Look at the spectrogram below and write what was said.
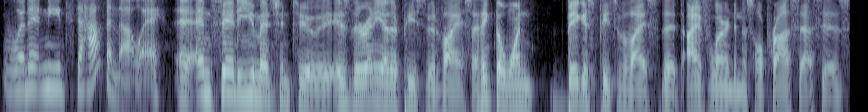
when it needs to happen that way. And, and, Sandy, you mentioned too. Is there any other piece of advice? I think the one biggest piece of advice that I've learned in this whole process is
